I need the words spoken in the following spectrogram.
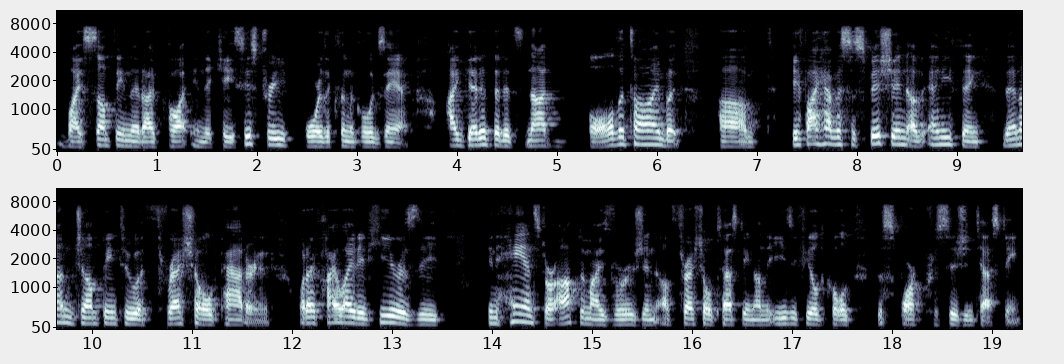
by something that I've caught in the case history or the clinical exam. I get it that it's not all the time, but um, if I have a suspicion of anything, then I'm jumping to a threshold pattern. What I've highlighted here is the enhanced or optimized version of threshold testing on the Easyfield called the Spark Precision Testing.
